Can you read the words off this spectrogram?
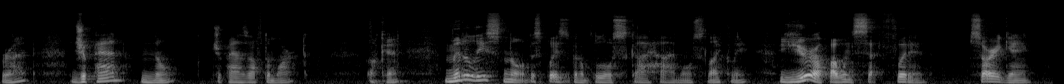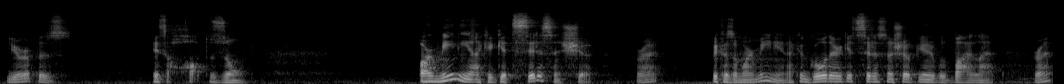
right? Japan, no, Japan's off the mark. Okay, Middle East, no, this place is gonna blow sky high, most likely. Europe, I wouldn't set foot in. Sorry, gang, Europe is it's a hot zone. Armenia, I could get citizenship, right? Because I'm Armenian, I can go there, get citizenship, be able to buy land, right?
